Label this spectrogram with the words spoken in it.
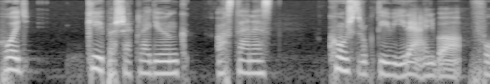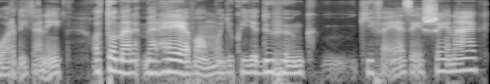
hogy képesek legyünk aztán ezt konstruktív irányba fordítani. Attól, mert, mert helye van mondjuk így a dühünk kifejezésének,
